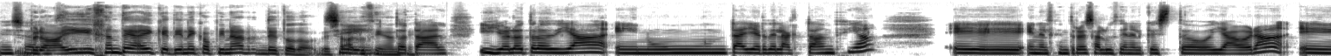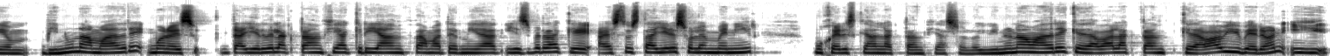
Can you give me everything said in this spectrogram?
Eso Pero es. hay gente ahí que tiene que opinar de todo. Es Sí, alucinante. total. Y yo el otro día en un taller de lactancia, eh, en el centro de salud en el que estoy ahora, eh, vino una madre, bueno, es taller de lactancia, crianza, maternidad, y es verdad que a estos talleres suelen venir mujeres que dan lactancia solo. Y vino una madre que daba, lactan que daba biberón y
